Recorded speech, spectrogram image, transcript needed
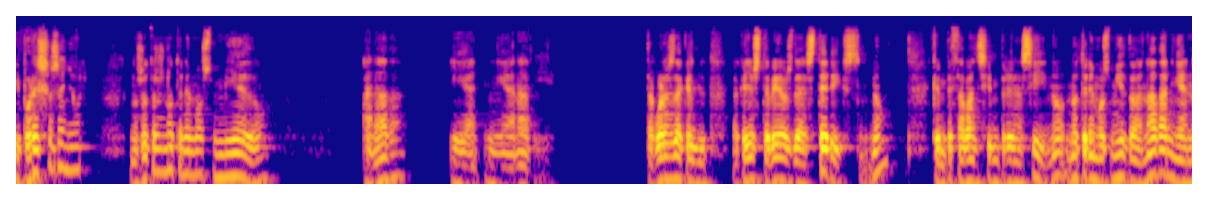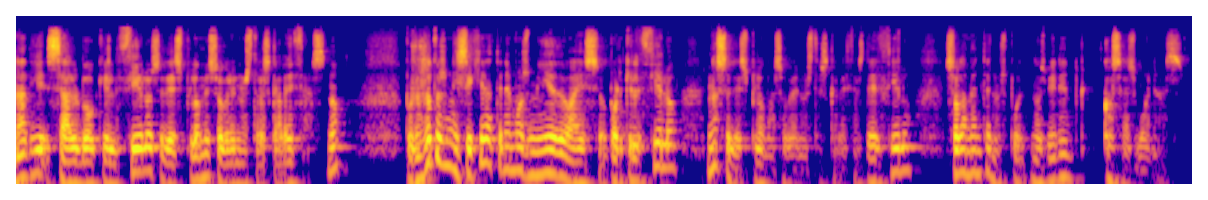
Y por eso, Señor, nosotros no tenemos miedo a nada ni a nadie. ¿Te acuerdas de, aquel, aquellos tebeos de Asterix, no? Que empezaban siempre así, ¿no? No tenemos miedo a nada ni a nadie, salvo que el cielo se desplome sobre nuestras cabezas, ¿no? Pues nosotros ni siquiera tenemos miedo a eso, porque el cielo no se desploma sobre nuestras cabezas. Del cielo solamente nos, nos vienen cosas buenas.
